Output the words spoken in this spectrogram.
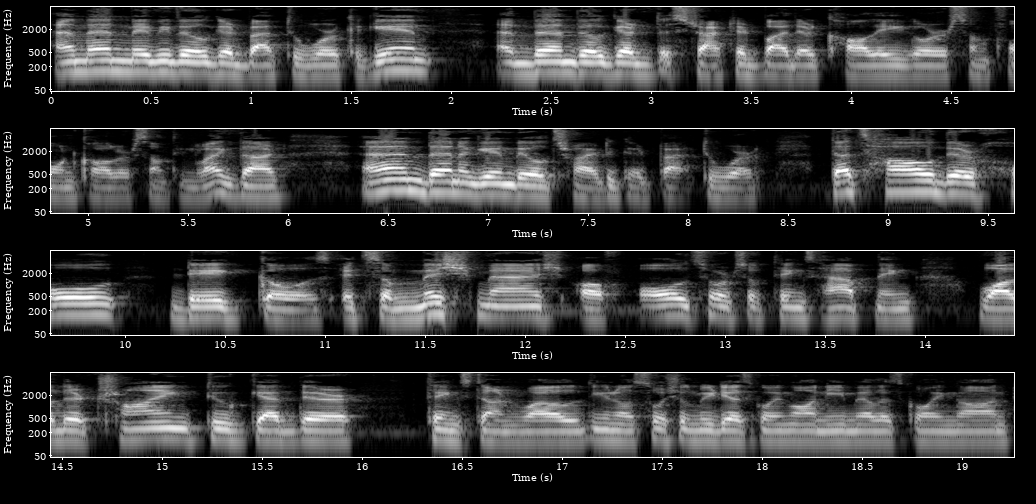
And then maybe they'll get back to work again, and then they'll get distracted by their colleague or some phone call or something like that. And then again, they'll try to get back to work. That's how their whole day goes. It's a mishmash of all sorts of things happening while they're trying to get their things done while you know social media is going on email is going on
